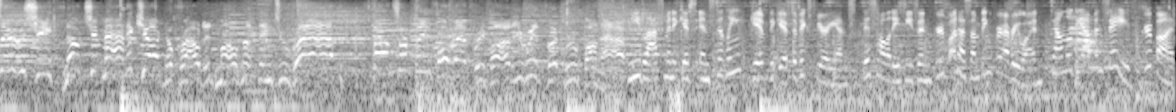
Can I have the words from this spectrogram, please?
sushi, no chip manicure, no crowded mall, nothing to wrap. Found something for everybody with the Groupon app. Need last minute gifts instantly? Give the gift of experience. This holiday season, Groupon has something for everyone. Download the app and save. Groupon.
